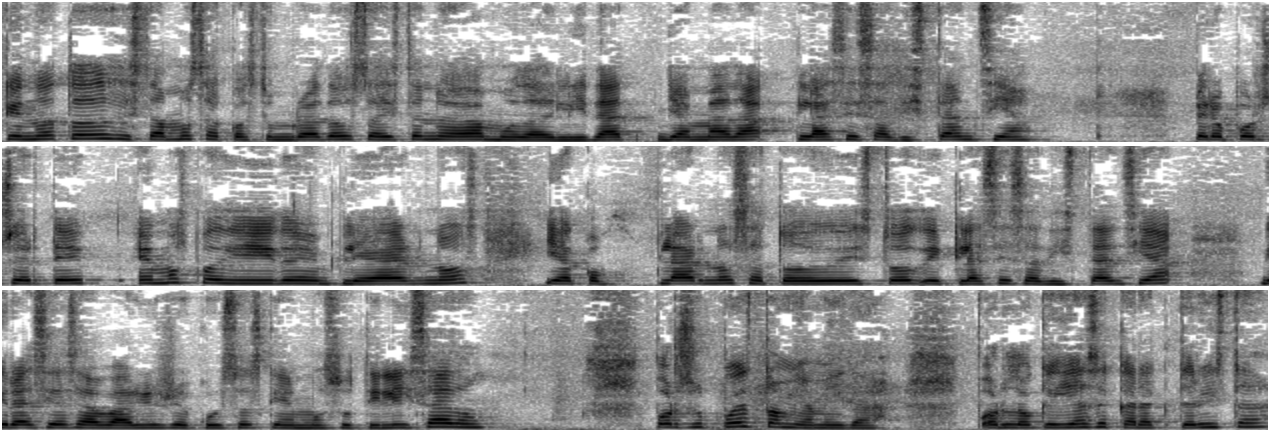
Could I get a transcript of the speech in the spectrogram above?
que no todos estamos acostumbrados a esta nueva modalidad llamada clases a distancia. Pero por suerte hemos podido emplearnos y acoplarnos a todo esto de clases a distancia gracias a varios recursos que hemos utilizado. Por supuesto, mi amiga, por lo que ya se caracteriza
